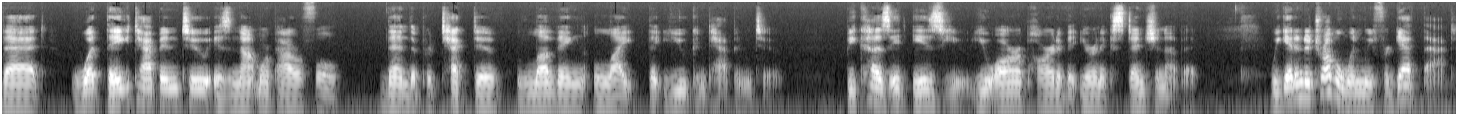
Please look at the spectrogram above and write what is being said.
That what they tap into is not more powerful than the protective, loving light that you can tap into. Because it is you. You are a part of it, you're an extension of it. We get into trouble when we forget that.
